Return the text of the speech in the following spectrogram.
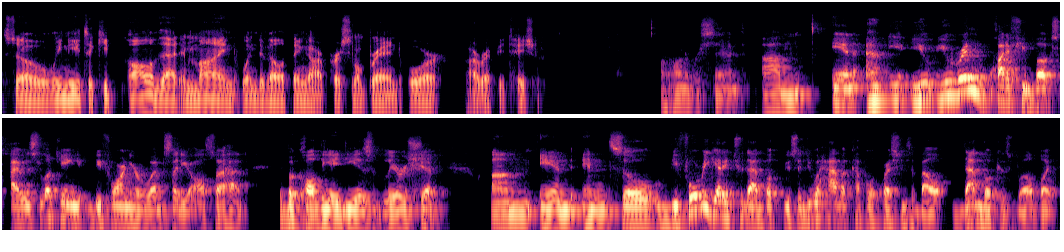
so we need to keep all of that in mind when developing our personal brand or our reputation hundred percent. Um, and you, you, you've written quite a few books. I was looking before on your website, you also have a book called The Ideas of Leadership. Um, and, and so before we get into that book, because I do have a couple of questions about that book as well, but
